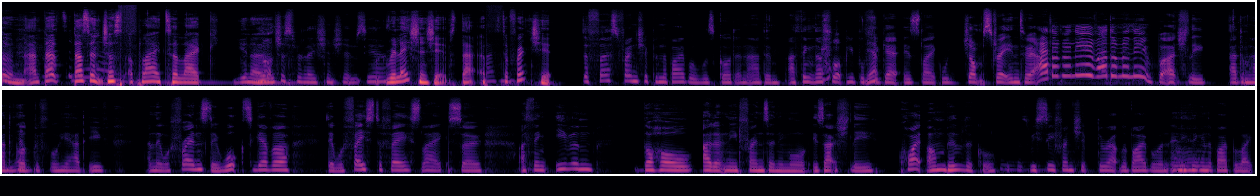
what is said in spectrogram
alone. And that Not to be doesn't just apply to like, you know, Not just relationships. Yeah. relationships. That applies to friendship. the first friendship in the Bible was God and Adam. I think that's what people Yep. forget is like we jump straight into it. Adam and Eve, Adam and Eve. But actually, Adam had Yep. God before he had Eve. And they were friends. They walked together. They were face to face. Like, so I think even the whole I don't need friends anymore is actually quite unbiblical because we see friendship throughout the Bible and anything in Mm. the Bible, like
